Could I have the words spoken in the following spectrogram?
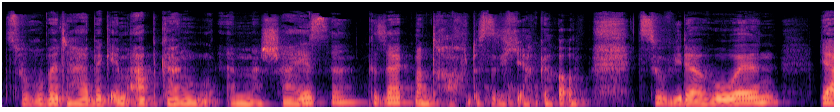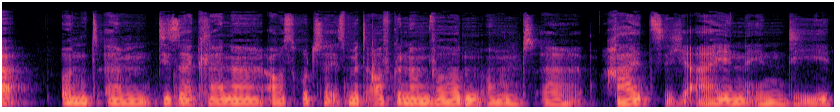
zu Robert Habeck im Abgang ähm, Scheiße gesagt. Man traut es sich ja kaum zu wiederholen. Ja, und ähm, dieser kleine Ausrutscher ist mit aufgenommen worden und äh, reiht sich ein in die,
